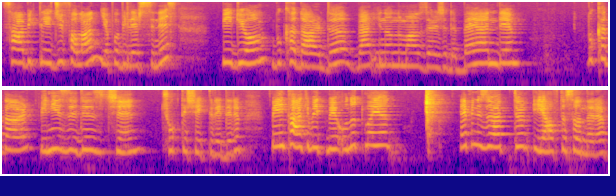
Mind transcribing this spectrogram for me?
sabitleyici falan yapabilirsiniz. Videom bu kadardı. Ben inanılmaz derecede beğendim. Bu kadar. Beni izlediğiniz için çok teşekkür ederim. Beni takip etmeyi unutmayın. Hepinizi öptüm. İyi hafta sonları.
